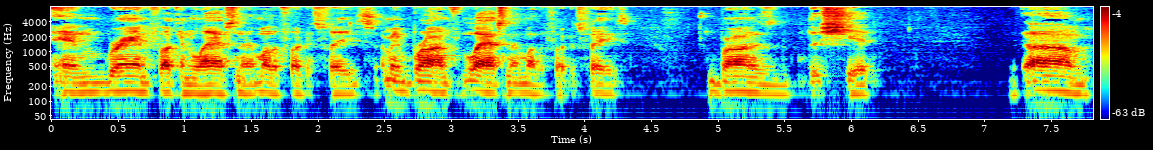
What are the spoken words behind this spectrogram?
And Bran fucking laughs in that motherfucker's face. I mean, Bronn laughs in that motherfucker's face. Bronn is the shit. Um,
